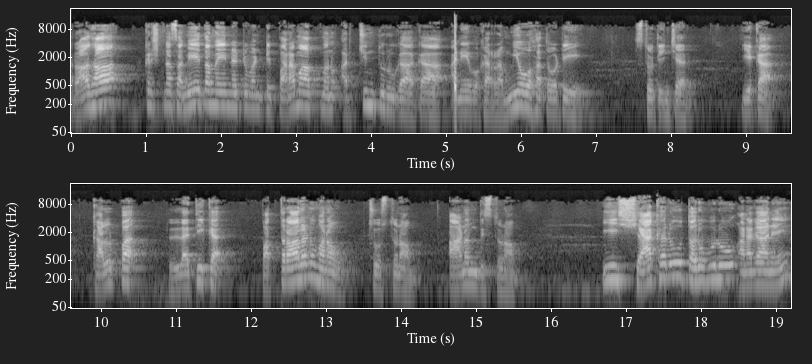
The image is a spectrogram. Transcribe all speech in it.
రాధాకృష్ణ సమేతమైనటువంటి పరమాత్మను అర్చింతురుగాక అనే ఒక రమ్యోహతోటి స్తుతించారు. ఇక కల్ప లతిక పత్రాలను మనం చూస్తున్నాం ఆనందిస్తున్నాం. ఈ శాఖలు తరువులు అనగానే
